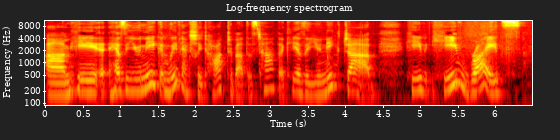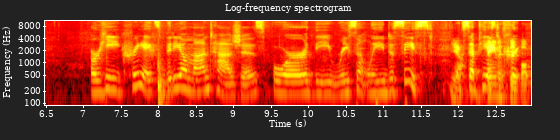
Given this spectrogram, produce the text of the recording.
Um, he has a unique, and we've actually talked about this topic. He has a unique job. He he writes or he creates video montages for the recently deceased. Yeah, Except he has to cre- people.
